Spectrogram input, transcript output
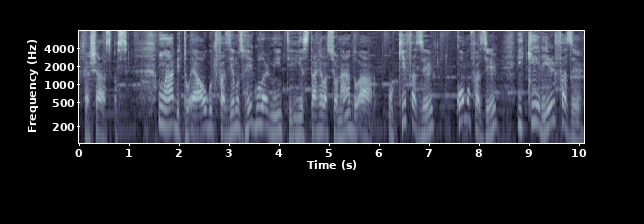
Fecha aspas. Um hábito é algo que fazemos regularmente e está relacionado a o que fazer, como fazer e querer fazer.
